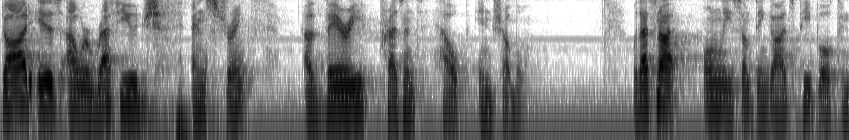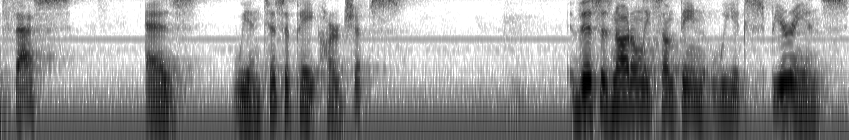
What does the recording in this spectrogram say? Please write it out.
God is our refuge and strength, a very present help in trouble. Well, that's not only something God's people confess as we anticipate hardships. This is not only something we experience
